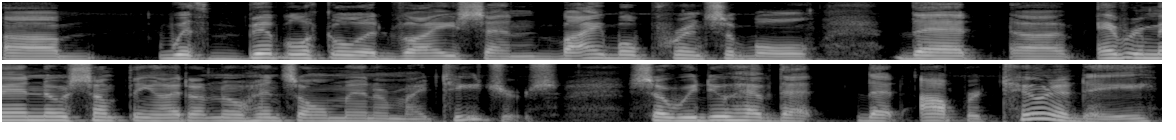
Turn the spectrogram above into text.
um, with biblical advice and Bible principle that uh, every man knows something I don't know, hence all men are my teachers. So we do have that that opportunity,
